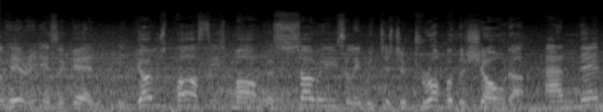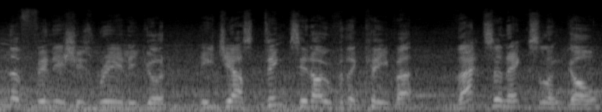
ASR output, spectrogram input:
Well, here it is again. He goes past his marker so easily with just a drop of the shoulder, and then the finish is really good. He just dinks it over the keeper. That's an excellent goal.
